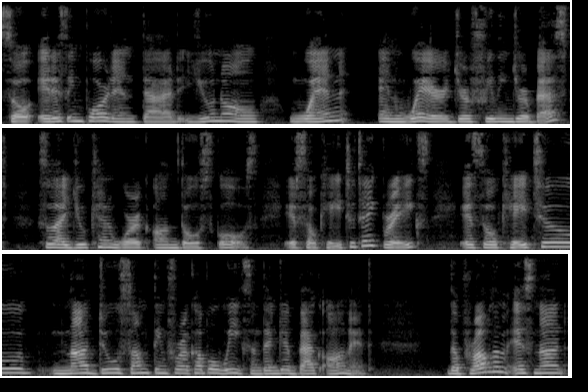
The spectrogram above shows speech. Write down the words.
So it is important that you know when and where you're feeling your best so that you can work on those goals. It's okay to take breaks. It's okay to not do something for a couple weeks and then get back on it. The problem is not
